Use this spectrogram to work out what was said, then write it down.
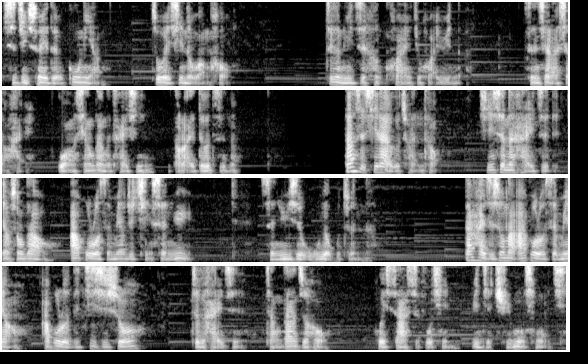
十几岁的姑娘作为新的王后，这个女子很快就怀孕了，生下了小孩，国王相当的开心，老来得子呢？当时希腊有个传统，新生的孩子要送到阿波罗神庙去请神谕，神谕是无有不准的。当孩子送到阿波罗神庙，阿波罗的祭司说，这个孩子长大之后会杀死父亲，并且娶母亲为妻。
